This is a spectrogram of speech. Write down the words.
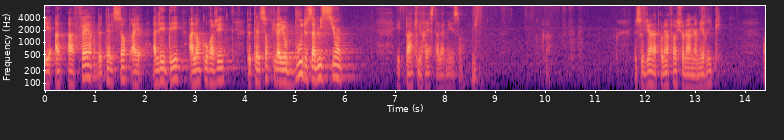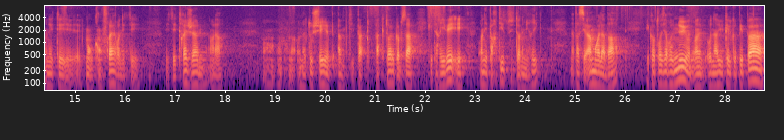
et à, faire de telle sorte, à, l'aider, à l'encourager, de telle sorte qu'il aille au bout de sa mission et pas qu'il reste à la maison. Je me souviens la première fois que je suis allé en Amérique, mon grand frère, on était, très jeunes, voilà on a, touché un petit pactole comme ça qui est arrivé et on est parti tout de suite en Amérique. On a passé un mois là-bas et quand on est revenu, on, a eu quelques pépins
